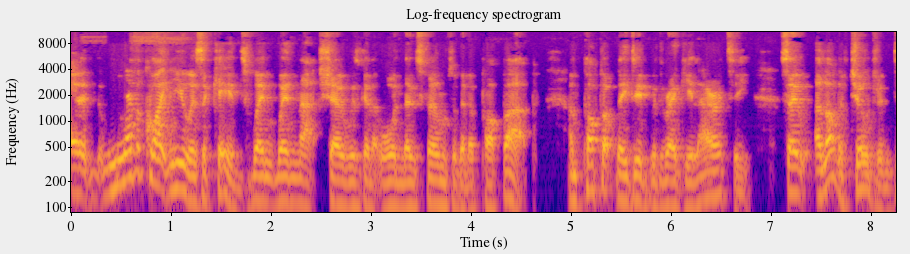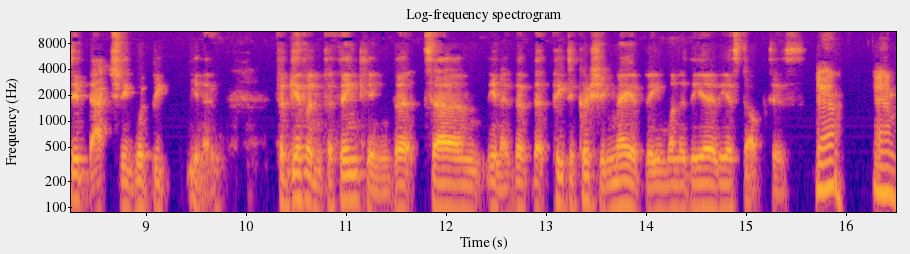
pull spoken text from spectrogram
uh, we never quite knew as a kids when, when that show was going to, or when those films were going to pop up and pop up they did with regularity. So a lot of children did actually would be, you know, forgiven for thinking that um, you know that, that Peter Cushing may have been one of the earliest doctors. Yeah, yeah.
